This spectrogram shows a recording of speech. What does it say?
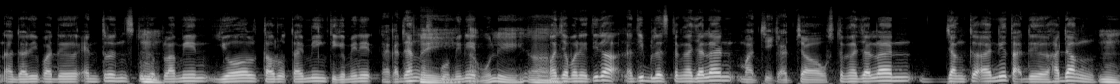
uh, daripada entrance to the pelamin, you all taruh timing 3 minit, kadang-kadang Eh, 10 minit. tak boleh. Ha. Macam mana tidak Nanti bila setengah jalan Makcik kacau Setengah jalan Jangkaannya tak ada hadang Hmm.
